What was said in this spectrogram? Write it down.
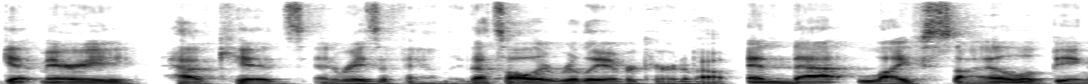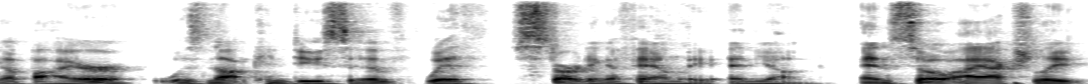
get married, have kids and raise a family. That's all I really ever cared about. And that lifestyle of being a buyer was not conducive with starting a family and young. And so I actually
